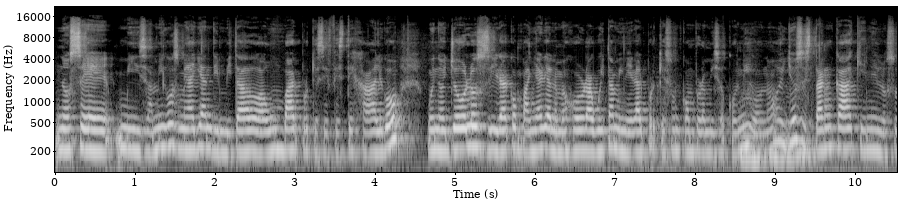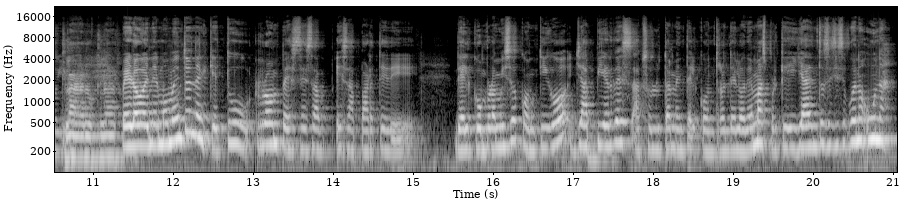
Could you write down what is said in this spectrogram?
no sé, mis amigos me hayan invitado a un bar porque se festeja algo, bueno, yo los iré a acompañar y a lo mejor agüita mineral porque es un compromiso conmigo, ¿no? Ellos están cada quien en lo suyo. Claro, claro. Pero en el momento en el que tú rompes esa, esa parte de, del compromiso contigo, ya pierdes absolutamente el control de lo demás, porque ya entonces dices, bueno, una,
